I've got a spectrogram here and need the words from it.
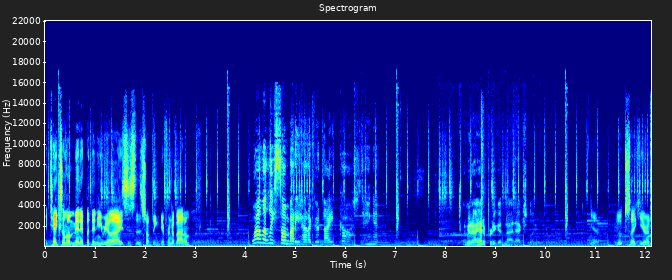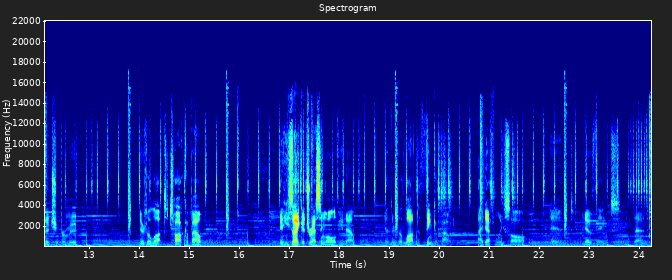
It takes him a minute, but then he realizes there's something different about him. Well, at least somebody had a good night. Gosh dang it. I mean, I had a pretty good night actually. Yeah, it looks like you're in a chipper mood. There's a lot to talk about. And he's like addressing all of you now. And there's a lot to think about. I definitely saw and know things that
